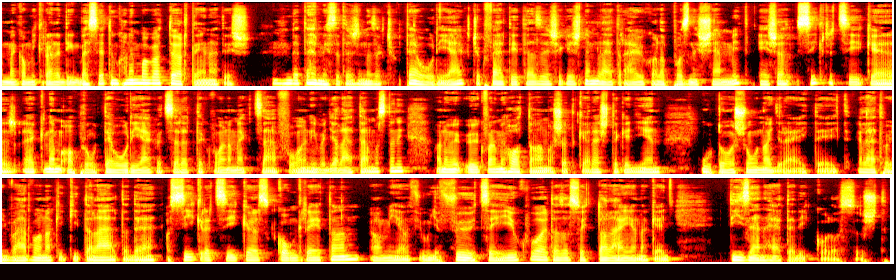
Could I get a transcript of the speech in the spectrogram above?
meg amikről eddig beszéltünk, hanem maga a történet is. De természetesen ezek csak teóriák, csak feltételezések, és nem lehet rájuk alapozni semmit, és a Secret Seekerek nem apró teóriákat szerettek volna megcáfolni, vagy alátámasztani, hanem ők valami hatalmasat kerestek, egy ilyen utolsó nagy rejtélyt. Lehet, hogy már van, aki kitalálta, de a Secret Seekers konkrétan, ami a, ugye fő céljuk volt, az az, hogy találjanak egy 17. kolosszust.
